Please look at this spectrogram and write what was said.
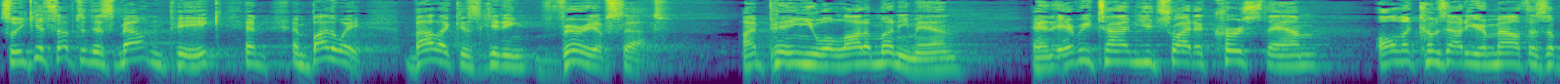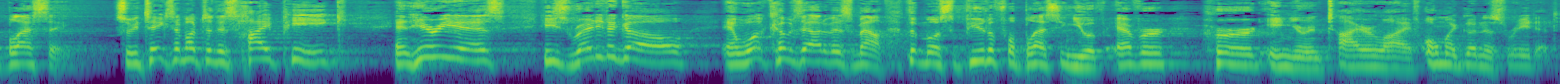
So he gets up to this mountain peak. And, and by the way, Balak is getting very upset. I'm paying you a lot of money, man. And every time you try to curse them, all that comes out of your mouth is a blessing. So he takes him up to this high peak, and here he is. He's ready to go. And what comes out of his mouth? The most beautiful blessing you have ever heard in your entire life. Oh my goodness, read it.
